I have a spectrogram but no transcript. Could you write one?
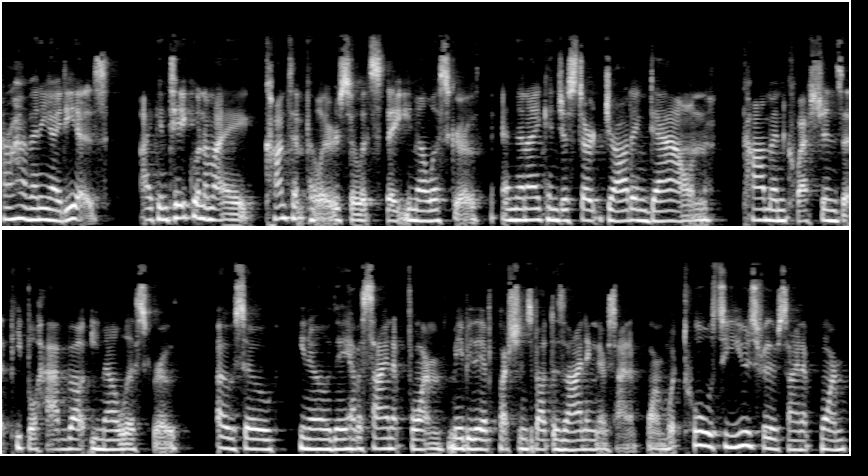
I don't have any ideas. I can take one of my content pillars, so let's say email list growth, and then I can just start jotting down common questions that people have about email list growth. Oh, so, you know, they have a sign up form. Maybe they have questions about designing their sign up form, what tools to use for their sign up form,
